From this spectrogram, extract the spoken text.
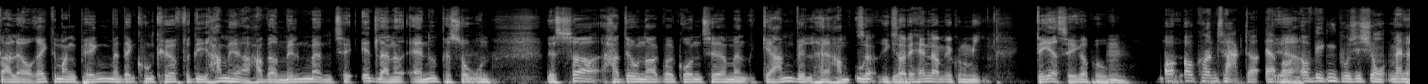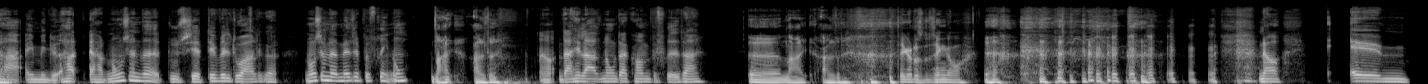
der laver rigtig mange penge, men den kun kører, fordi ham her har været mellemmanden til et eller andet andet person, mm. så har det jo nok været grunden til, at man gerne vil have ham ud Så, igen. så det handler om økonomi. Det er jeg sikker på. Mm. Og, og kontakter, og, Ja. og, og hvilken position man ja. har i miljøet. Har, har du nogensinde været, du siger, det vil du aldrig gøre, nogensinde været med til at befri nogen? Nej, aldrig. Nå, der er heller aldrig nogen, der er kommet og befriet dig. Øh, nej, aldrig. Det kan du så tænke over. Nå, øhm,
